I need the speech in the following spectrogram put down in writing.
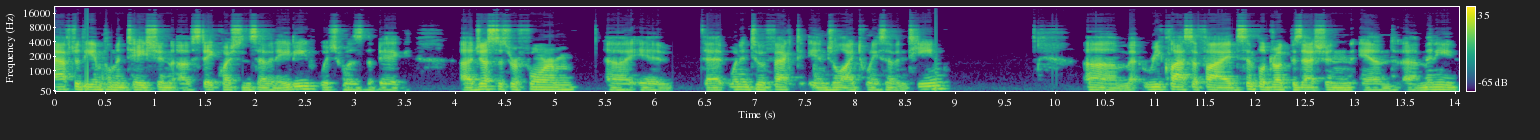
after the implementation of State Question 780, which was the big uh, justice reform uh, in, that went into effect in July 2017, um, reclassified simple drug possession and uh, many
